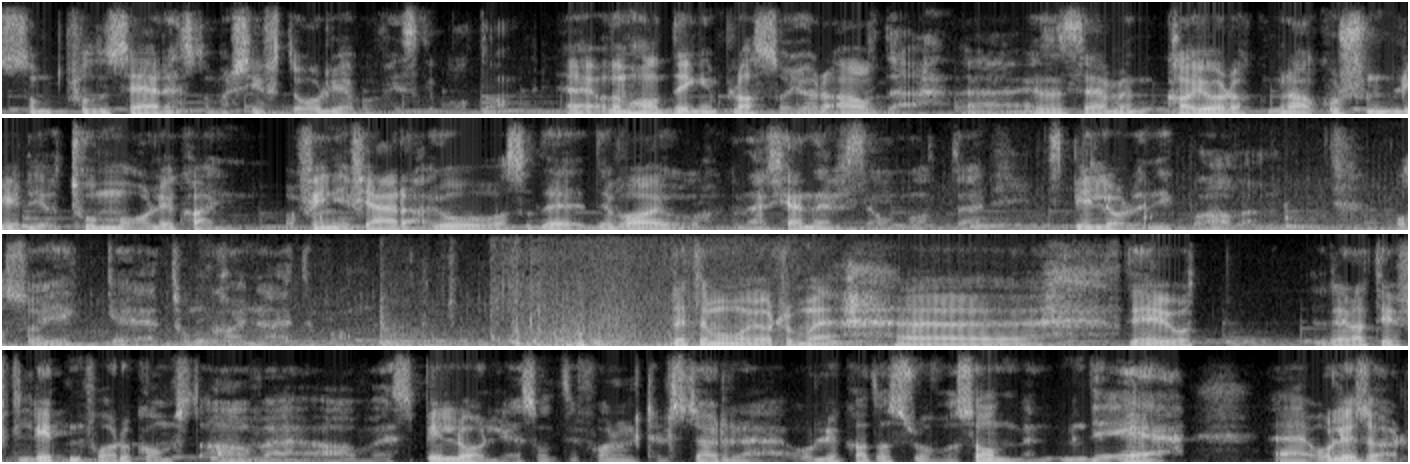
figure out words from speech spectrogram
som produseres når man skifter olje på fiskebåtene. Eh, og de hadde ingen plass å gjøre av det. Eh, jeg si, men hva gjør dere med det? Hvordan blir de tomme oljekannene å finne i fjæra? Jo, altså det, det, var jo en erkjennelse om at eh, spilloljen gikk på havet. Og så gikk eh, tomkanna etterpå. Dette må man gjøre noe med. Eh, det er jo relativt liten forekomst av, av spillolje sånt i forhold til større oljekatastrofer og sånn, men, men, det er eh, oljesøl.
